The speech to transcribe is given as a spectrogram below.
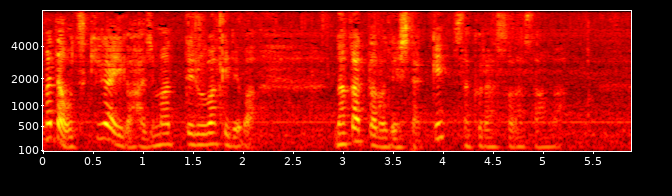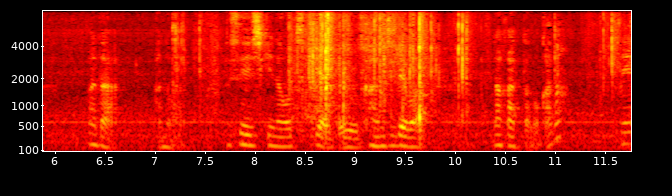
まだお付き合いが始まってるわけではなかったのでしたっけ？桜空さんは。まだあの正式なお付き合いという感じではなかったのかな？ね。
